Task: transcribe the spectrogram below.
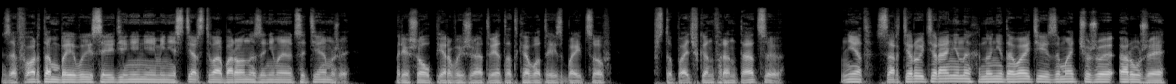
За фортом боевые соединения Министерства обороны занимаются тем же. Пришел первый же ответ от кого-то из бойцов. Вступать в конфронтацию? Нет, сортируйте раненых, но не давайте изымать чужое оружие.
